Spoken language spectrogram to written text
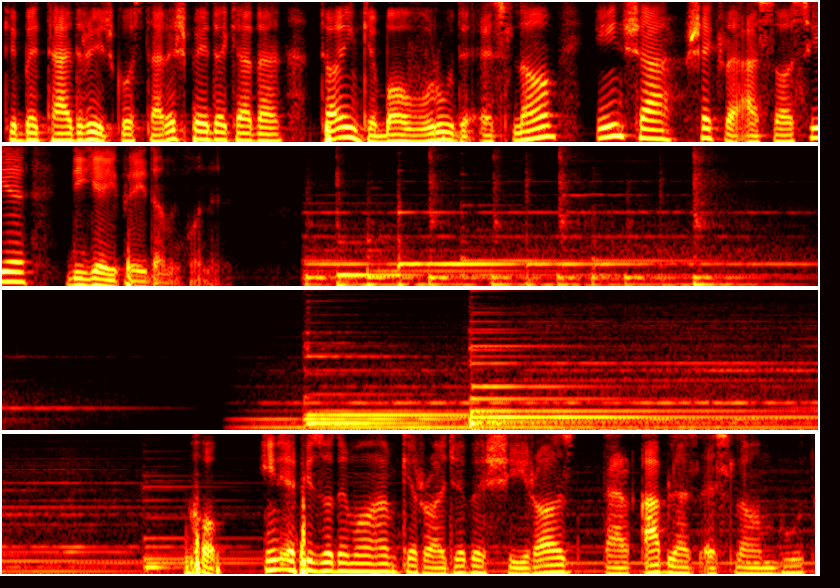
که به تدریج گسترش پیدا کردند تا اینکه با ورود اسلام این شهر شکل اساسی دیگه ای پیدا می‌کنه. این اپیزود ما هم که راجع به شیراز در قبل از اسلام بود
